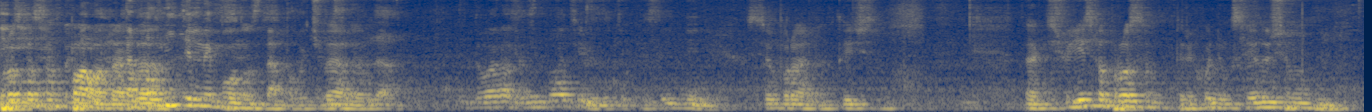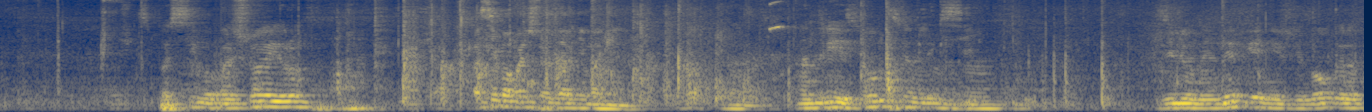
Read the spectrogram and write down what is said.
Просто совпало, да. Дополнительный бонус, да, получился. Да, да. Два раза не платили за этих присоединений. Все правильно, отлично. Так, еще есть вопросы? Переходим к следующему. Спасибо большое, Юра. Спасибо большое за внимание. Да. Андрей Солнцев, Зеленая энергия, Нижний Новгород.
